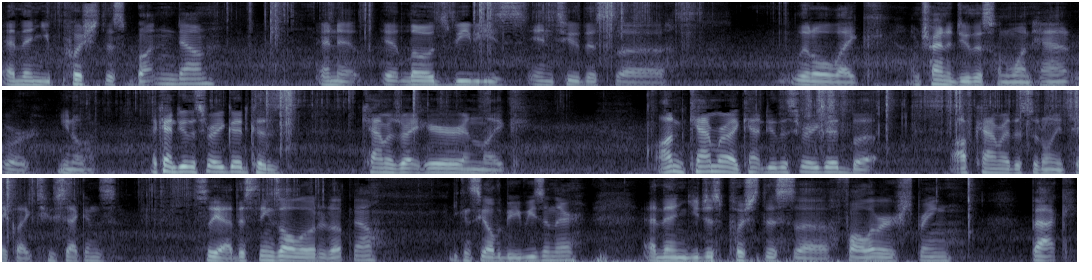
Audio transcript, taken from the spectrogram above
and then you push this button down and it, it loads BBs into this uh, little like I'm trying to do this on one hand or you know I can't do this very good because camera's right here and like on camera I can't do this very good but off camera this would only take like two seconds. So yeah this thing's all loaded up now. You can see all the BBs in there. And then you just push this uh, follower spring back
